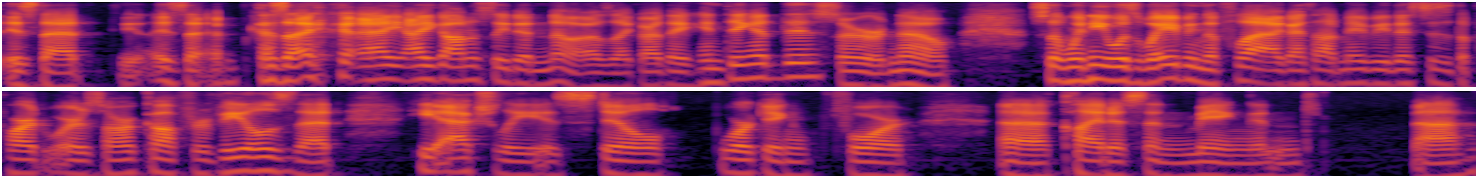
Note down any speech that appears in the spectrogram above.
is that is that because I, I I honestly didn't know. I was like, are they hinting at this or no? So when he was waving the flag, I thought maybe this is the part where Zarkov reveals that he actually is still working for uh, Klytus and Ming, and uh,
